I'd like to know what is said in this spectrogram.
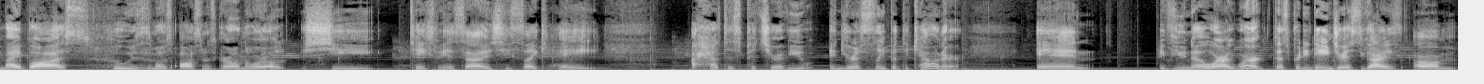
my boss, who is the most awesomest girl in the world, she takes me aside. She's like, Hey, I have this picture of you and you're asleep at the counter. And if you know where I work, that's pretty dangerous, you guys. Um,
